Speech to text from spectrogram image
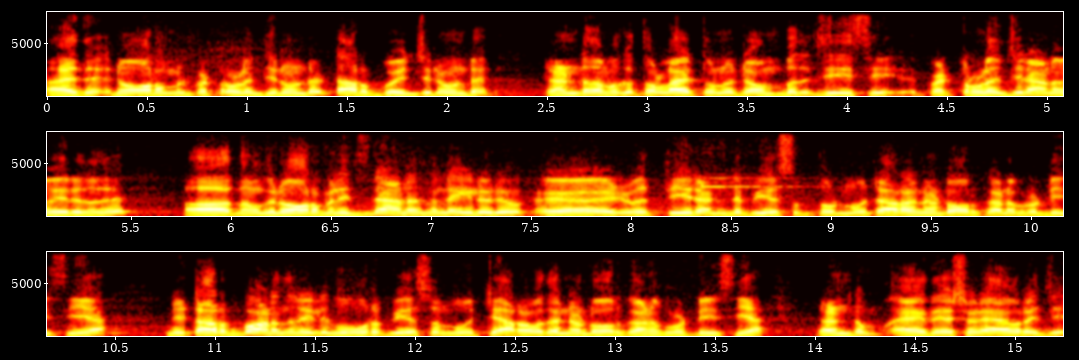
അതായത് നോർമൽ പെട്രോൾ എഞ്ചിനുണ്ട് ടർബോ എഞ്ചിനുണ്ട് രണ്ട് നമുക്ക് തൊള്ളായിരത്തി തൊണ്ണൂറ്റി ഒമ്പത് സി സി പെട്രോൾ എഞ്ചിനാണ് വരുന്നത് നമുക്ക് നോർമൽ എഞ്ചിൻ ആണെന്നുണ്ടെങ്കിൽ ഒരു എഴുപത്തി രണ്ട് പി എസും തൊണ്ണൂറ്റാറ് എണ്ണം ഡോർക്കാണ് പ്രൊഡ്യൂസ് ചെയ്യുക. ഇനി ടർബോ ആണെന്നുണ്ടെങ്കിൽ നൂറ് പി എസും നൂറ്റി അറുപത് എണ്ണം ഡോർക്കാണ് പ്രൊഡ്യൂസ് ചെയ്യുക. രണ്ടും ഏകദേശം ഒരു ആവറേജ്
